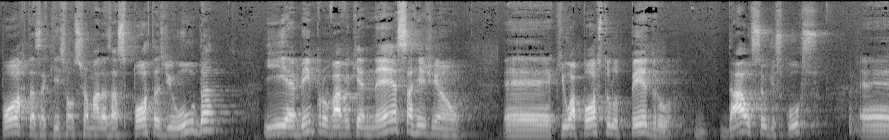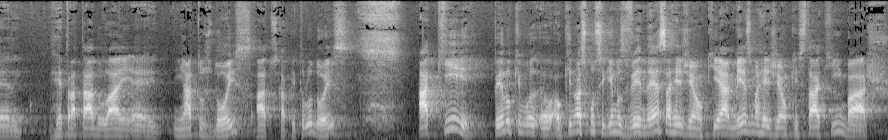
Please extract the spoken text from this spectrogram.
portas aqui são chamadas as portas de Ulda e é bem provável que é nessa região é, que o apóstolo Pedro dá o seu discurso, é, retratado lá em, é, em, Atos 2, Atos capítulo 2. Aqui, pelo que, o que nós conseguimos ver nessa região, que é a mesma região que está aqui embaixo,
